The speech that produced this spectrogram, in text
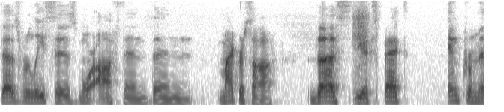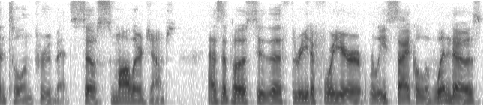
does releases more often than Microsoft. Thus, you expect incremental improvements, so smaller jumps, as opposed to the three to four year release cycle of Windows,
